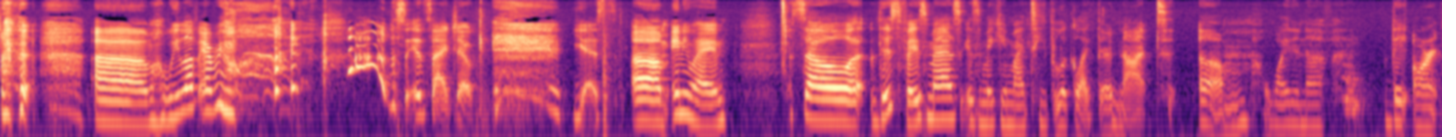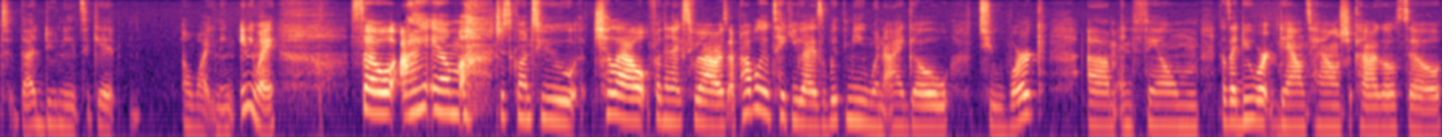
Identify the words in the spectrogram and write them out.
um, we love everyone. That's an inside joke. Yes. Um, anyway, so this face mask is making my teeth look like they're not um, white enough. They aren't. I do need to get a whitening. Anyway, so I am just going to chill out for the next few hours. I probably will take you guys with me when I go to work um, and film because I do work downtown Chicago so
